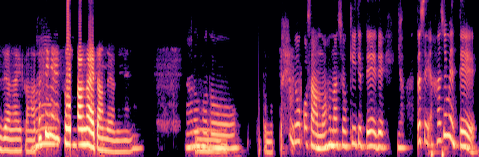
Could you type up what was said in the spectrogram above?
んじゃないかな。私ね、そう考えたんだよね。なるほど。と思って。陽子さんのお話を聞いてて、で、いや、私、初めて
